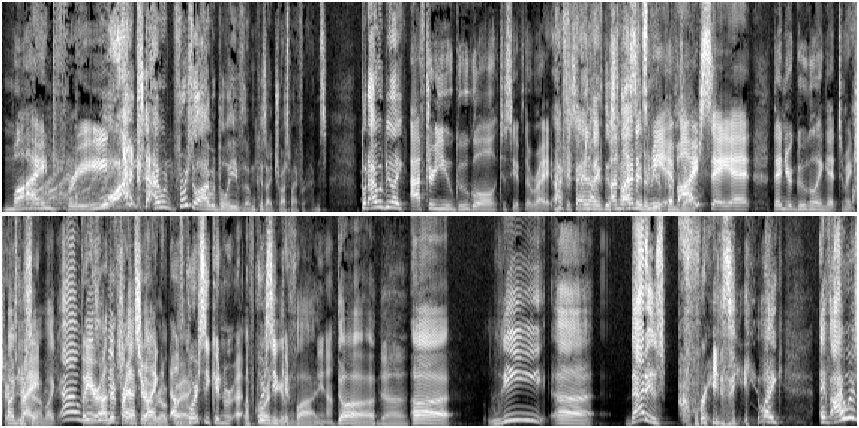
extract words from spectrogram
mind free. What? I would. First of all, I would believe them because I trust my friends. But I would be like, After you Google to see if they're right. Because you and I- this unless it's me. If comes I say it, then you're Googling it to make sure it's right. I'm like, oh, but your other friends, you're like, of quick. course he can. Of, of course he can, fly. Yeah. Duh. Duh. Uh, Lee, uh, that is crazy. like, if I was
